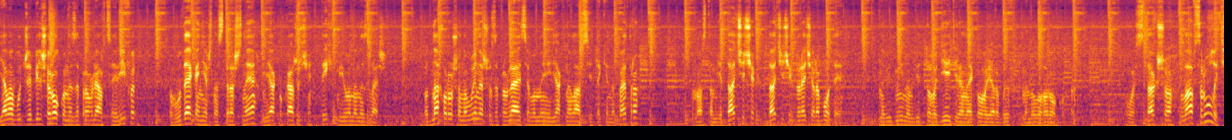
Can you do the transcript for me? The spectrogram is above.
Я, мабуть, вже більше року не заправляв цей ріфер. Гуде, звісно, страшне, м'яко кажучи, тихим його не назвеш. Одна хороша новина, що заправляються вони як на лавсі, так і на Петро. У нас там є датчичок. Датчичок, до речі, працює. На відміну від того діятеля, на якого я робив минулого року. Ось, так що лавс рулить.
